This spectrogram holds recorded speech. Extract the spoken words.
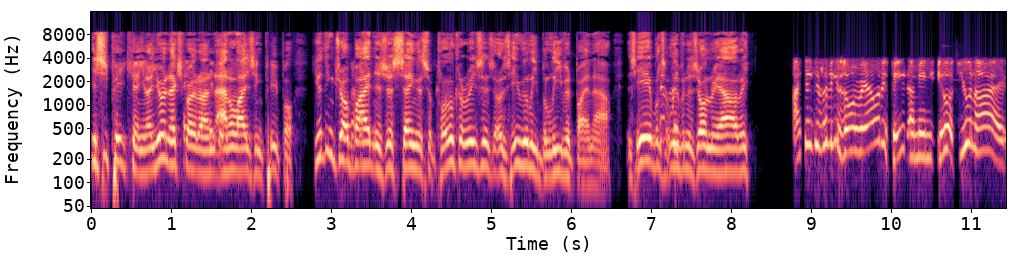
This is Pete King. You know, you're an expert on analyzing people. Do you think Joe Biden is just saying this for political reasons, or does he really believe it by now? Is he able to live in his own reality? I think he's living in his own reality, Pete. I mean, look, you and I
